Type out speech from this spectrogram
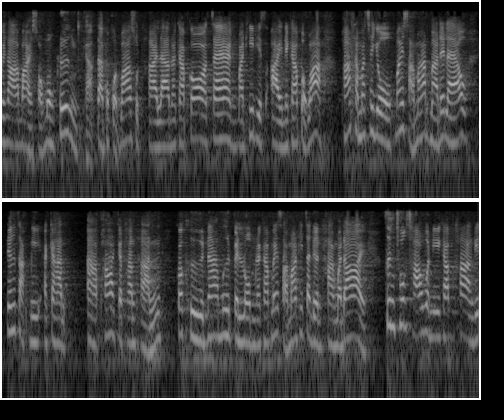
เวลาบ่ายสองโมงครึ่งครับแต่ปรากฏว่าสุดท้ายแล้วนะครับ ก็แจ้งมาที่ดีไอนะครับบอกว่าพระธรรมชโยไม่สามารถมาได้แล้ว เนื่องจากมีอาการ อาพาธกระทันหัน ก็คือหน้ามืดเป็นลมนะครับไม่สามารถที่จะเดินทางมาได้ ซึ่งช่วงเช้าวันนี้ครับทางดี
